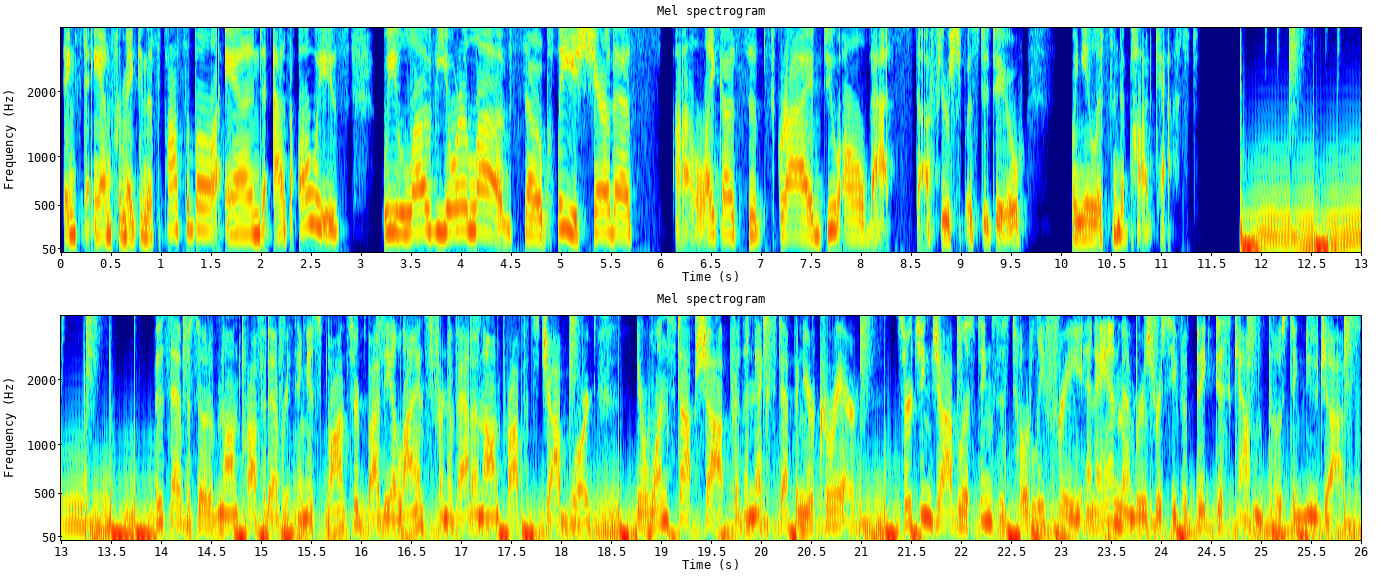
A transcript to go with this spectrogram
Thanks to Anne for making this possible. And as always, we love your love. So please share this, uh, like us, subscribe, do all that stuff you're supposed to do when you listen to podcast. This episode of Nonprofit Everything is sponsored by the Alliance for Nevada Nonprofits Job Board, your one stop shop for the next step in your career. Searching job listings is totally free, and ANN members receive a big discount when posting new jobs.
